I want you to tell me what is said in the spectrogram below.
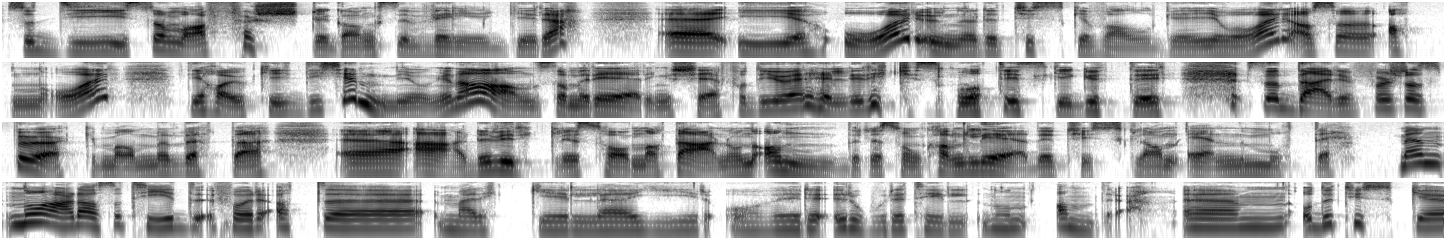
Så de som var førstegangsvelgere eh, i år, under det tyske valget i år, altså 18 18 år. De, ikke, de, kjenner jo ingen annen som regjeringssjef, og de gjør heller ikke små tyske gutter. Så derfor så spøker man med dette. Eh, er det virkelig sånn at det er noen andre som kan lede Tyskland enn Motti? Men nå er det altså tid for at uh, Merkel gir over roret til noen andre. Um, og det tyske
